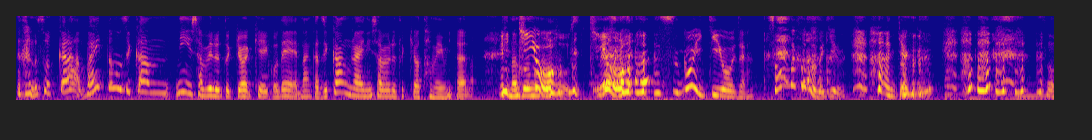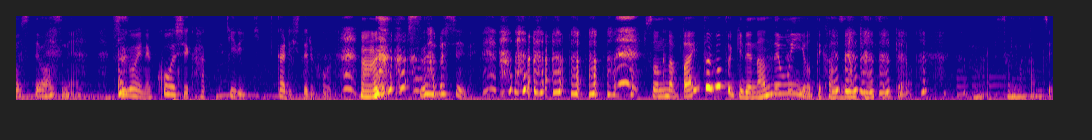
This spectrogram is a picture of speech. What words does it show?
だからそっからバイトの時間に喋る時は敬語でなんか時間外に喋る時はためみたいな。器用？器用？すごい器用じゃん。そんなことできる？逆に。そうしてますね。すごいね。講師がはっきりきっかりしてる方だ。うん。素晴らしいね。そんなバイトごときで何でもいいよって感じな気もするけど、まあ、そんな感じ。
